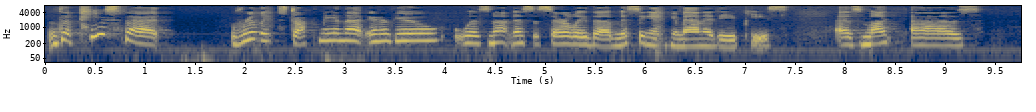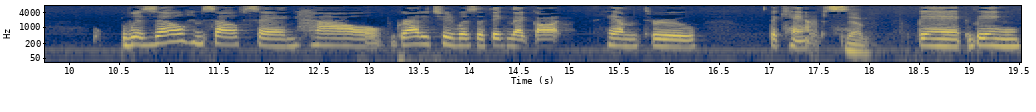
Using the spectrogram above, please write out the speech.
The piece that really struck me in that interview was not necessarily the missing in humanity piece as much as Wiesel himself saying how gratitude was the thing that got him through the camps. Yeah. Being being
